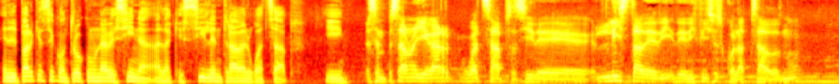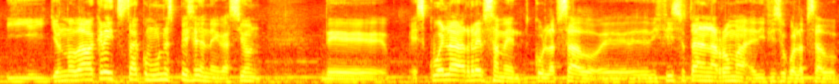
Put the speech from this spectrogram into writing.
En el parque se encontró con una vecina a la que sí le entraba el WhatsApp y... Les empezaron a llegar WhatsApps así de lista de, de edificios colapsados, ¿no? Y yo no daba crédito, estaba como una especie de negación de escuela Repsamen colapsado, eh, edificio tal en la Roma, edificio colapsado,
